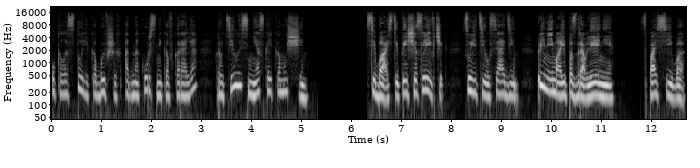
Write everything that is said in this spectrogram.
Около столика бывших однокурсников короля крутилось несколько мужчин. «Себасти, ты счастливчик!» — суетился один. «Прими мои поздравления!» «Спасибо!»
